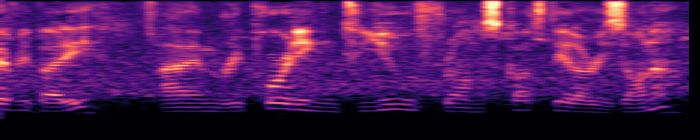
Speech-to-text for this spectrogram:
everybody. I'm reporting to you from Scottsdale, Arizona.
